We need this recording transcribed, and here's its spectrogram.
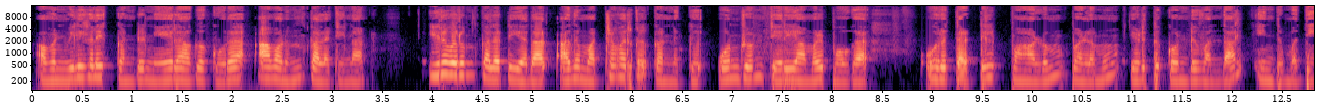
அவன் விழிகளைக் கண்டு நேராக கூற அவனும் கலட்டினான். இருவரும் கலட்டியதால் அது மற்றவர்கள் கண்ணுக்கு ஒன்றும் தெரியாமல் போக ஒரு தட்டில் பாலும் பழமும் எடுத்துக்கொண்டு வந்தாள் இந்துமதி.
